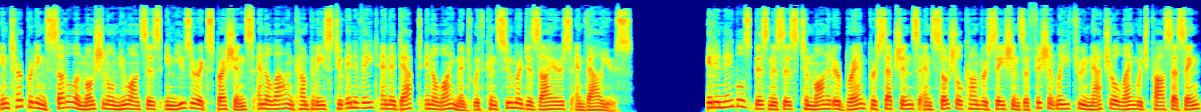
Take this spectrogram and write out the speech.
interpreting subtle emotional nuances in user expressions and allowing companies to innovate and adapt in alignment with consumer desires and values. It enables businesses to monitor brand perceptions and social conversations efficiently through natural language processing,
